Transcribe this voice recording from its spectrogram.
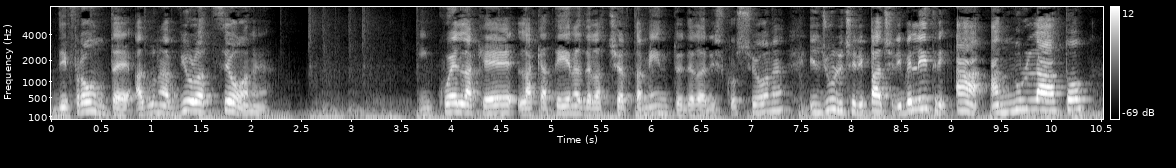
di fronte ad una violazione in quella che è la catena dell'accertamento e della riscossione, il giudice di pace di Velletri ha annullato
